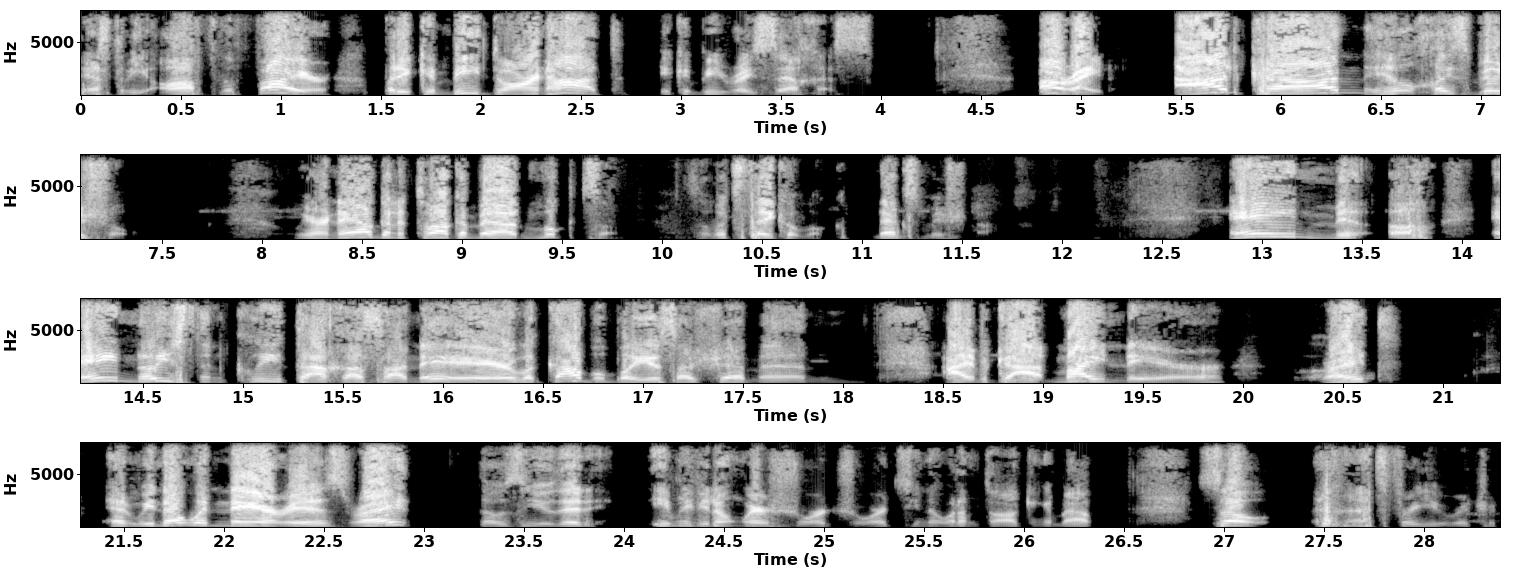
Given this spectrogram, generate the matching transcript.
It has to be off the fire, but it can be darn hot. It can be reiseches. All right, adkan hilchis bishul. We are now going to talk about muktzah. So let's take a look. Next Mishnah. Uh, kli tachas haner. I've got my nair, right? And we know what nair is, right? Those of you that, even if you don't wear short shorts, you know what I'm talking about. So that's for you, Richard,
